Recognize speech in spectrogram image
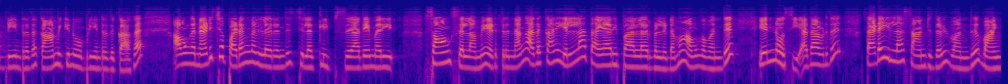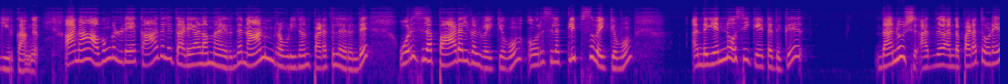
அப்படின்றத காமிக்கணும் அப்படின்றதுக்காக அவங்க நடித்த படங்கள்ல இருந்து சில கிளிப்ஸு அதே மாதிரி சாங்ஸ் எல்லாமே எடுத்திருந்தாங்க. அதுக்கான எல்லா தயாரிப்பாளர்களிடமும் அவங்க வந்து என்ஓசி அதாவது தடையில்லா சான்றிதழ் வந்து வாங்கியிருக்காங்க. ஆனால் அவங்களுடைய காதலுக்கு அடையாளமாக இருந்த நானும் ரவுடி தான் படத்தில் இருந்து ஒரு சில பாடல்கள் வைக்கவும் ஒரு சில கிளிப்ஸ் வைக்கவும் அந்த என்ஓசி கேட்டதுக்கு தனுஷ் அது அந்த படத்தோடைய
